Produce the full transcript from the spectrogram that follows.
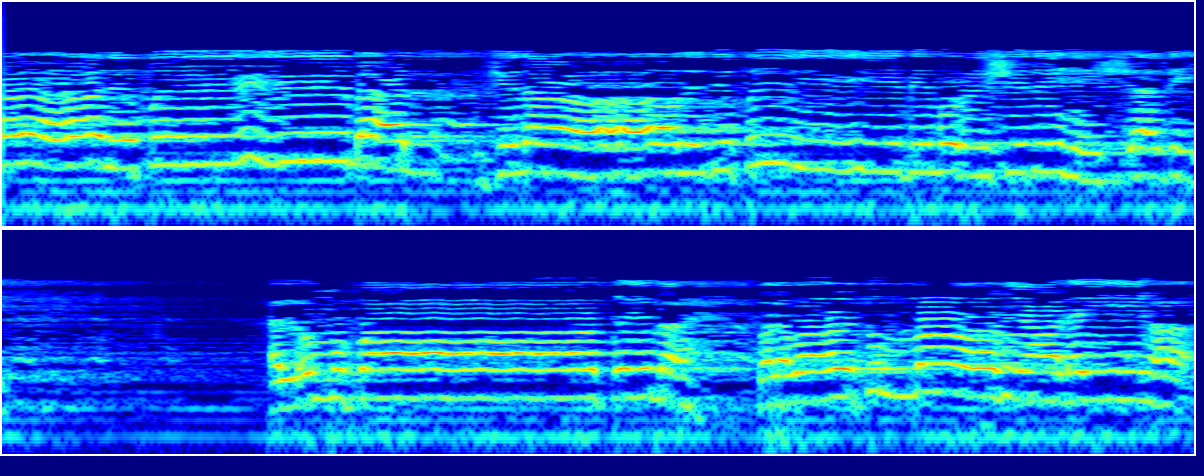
الجنان طيب الجنان بطيب مرشده الشذي الأم فاطمة صلوات الله عليها.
